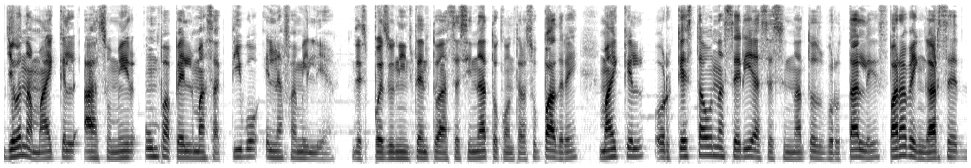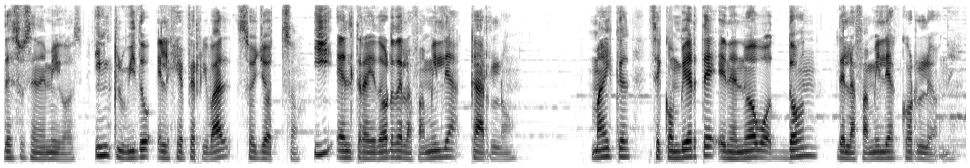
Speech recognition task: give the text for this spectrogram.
llevan a Michael a asumir un papel más activo en la familia. Después de un intento de asesinato contra su padre, Michael orquesta una serie de asesinatos brutales para vengarse de sus enemigos, incluido el jefe rival Soyotso y el traidor de la familia Carlo. Michael se convierte en el nuevo Don de la familia Corleone.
